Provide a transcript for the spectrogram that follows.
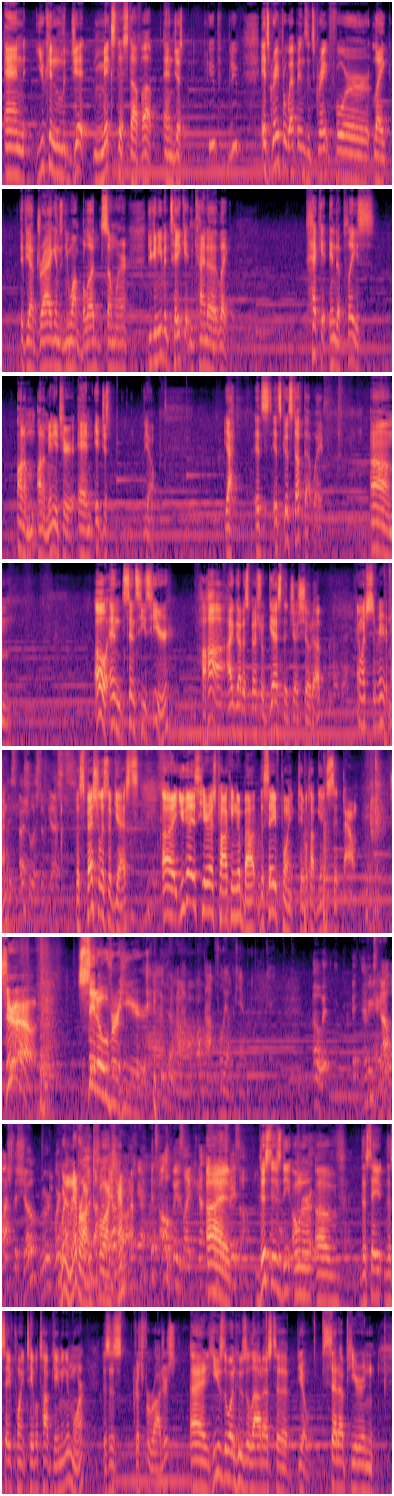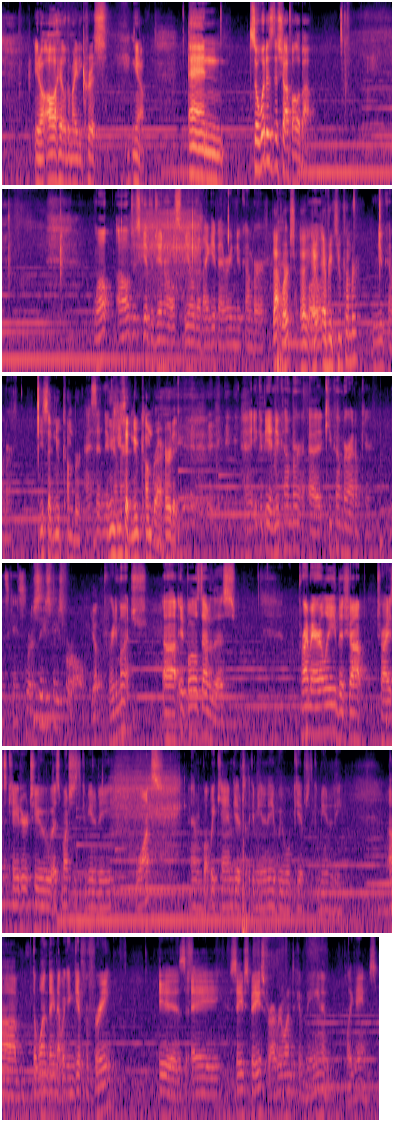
And you can legit mix this stuff up and just bloop bloop. It's great for weapons. It's great for like if you have dragons and you want blood somewhere. You can even take it and kind of like peck it into place on a on a miniature, and it just you know, yeah, it's it's good stuff that way. Um. Oh, and since he's here, haha, I got a special guest that just showed up. Hey, why don't you sit right here, man? The specialist of guests. The specialist of guests. Uh, you guys hear us talking about the save point. Tabletop games, sit down. Sit down. Sit over here. Uh, I'm not fully on camera. Okay. Oh, it, it- have you not watched the show? We're, We're never on full on camera. It's always like cut the Uh, face off. this is the owner of the save the Save Point Tabletop Gaming and more. This is Christopher Rogers, and he's the one who's allowed us to you know set up here and you know all hail the mighty Chris, you know. And so, what is this shop all about? Well, I'll just give the general spiel that I give every newcomer. That works. Uh, Well, every cucumber. newcomer. You said newcomer. I said You, newcomer. you said newcomer. I heard it. Uh, it could be a newcomer, a cucumber. I don't care in this case. We're a safe space for all. Yep. Pretty much. Uh, it boils down to this. Primarily, the shop tries to cater to as much as the community wants, and what we can give to the community, we will give to the community. Um, the one thing that we can give for free is a safe space for everyone to convene and play games.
